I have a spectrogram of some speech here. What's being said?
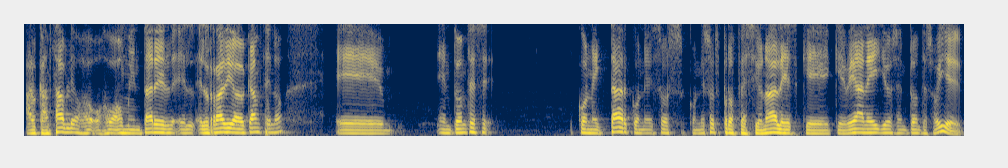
alcanzable o, aumentar el, el, el, radio de alcance, ¿no? Eh, entonces conectar con esos, con esos profesionales que, que, vean ellos, entonces, oye,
